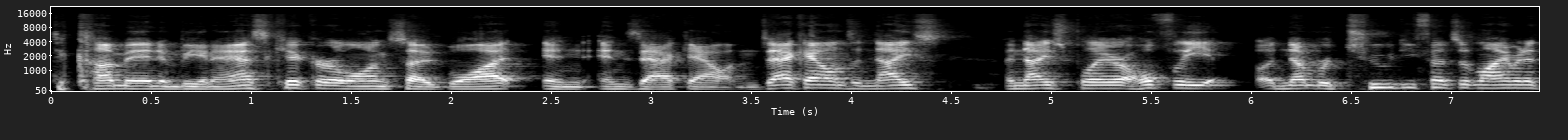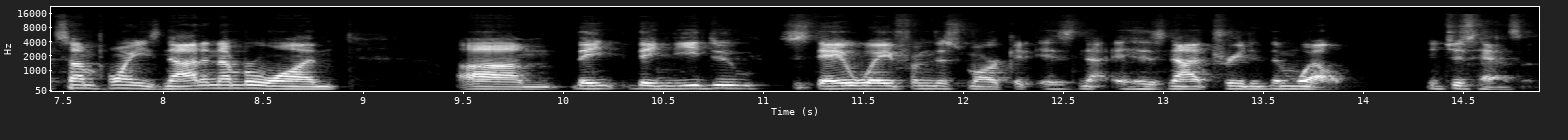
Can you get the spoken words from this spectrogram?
to come in and be an ass kicker alongside Watt and and Zach Allen. Zach Allen's a nice a nice player. Hopefully, a number two defensive lineman at some point. He's not a number one. Um, they they need to stay away from this market. Is not has not treated them well. It just hasn't.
